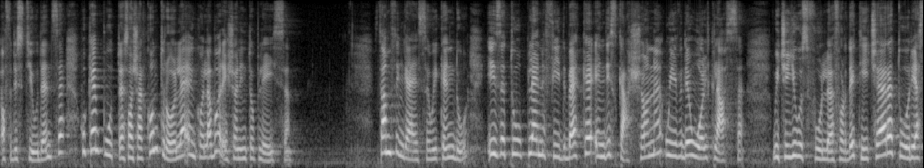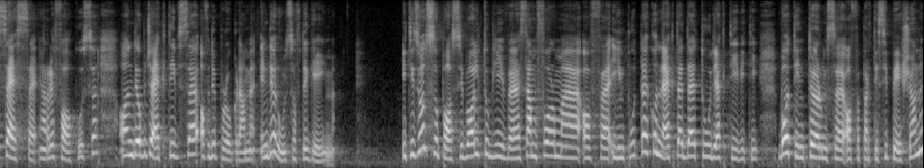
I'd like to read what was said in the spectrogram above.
of the students who can put social control and collaboration into place. Something else we can do is to plan feedback and discussion with the whole class, which is useful for the teacher to reassess and refocus on the objectives of the program and the rules of the game. It is also possible to give some form of input connected to the activity, both in terms of participation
